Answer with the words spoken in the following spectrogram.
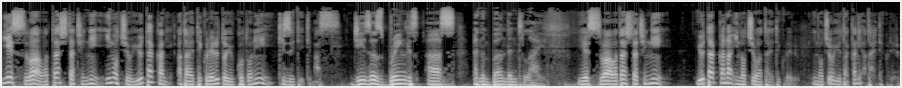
イエスは私たちに命を豊かに与えてくれるということに気づいていきます。Jesus brings us an abundant life. イエスは私たちに豊かな命を与えてくれる。命を豊かに与えてくれる。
